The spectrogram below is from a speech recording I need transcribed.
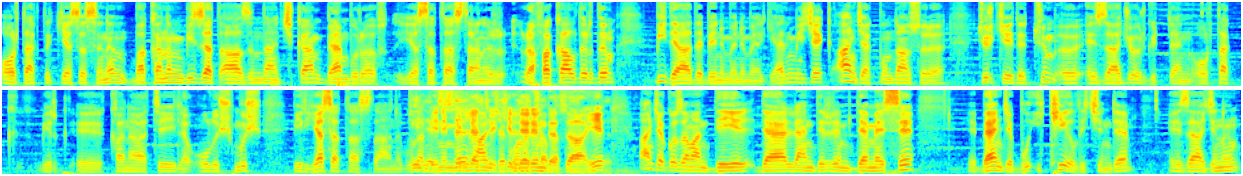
ortaklık yasasının bakanın bizzat ağzından çıkan ben bu yasa taslağını rafa kaldırdım. Bir daha da benim önüme gelmeyecek. Ancak bundan sonra Türkiye'de tüm eczacı örgütlerin ortak bir e, kanaatiyle oluşmuş bir yasa taslağını buna Gelirse benim milletvekillerim de dahil ancak o zaman değer, değerlendiririm demesi e, bence bu iki yıl içinde eczacının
